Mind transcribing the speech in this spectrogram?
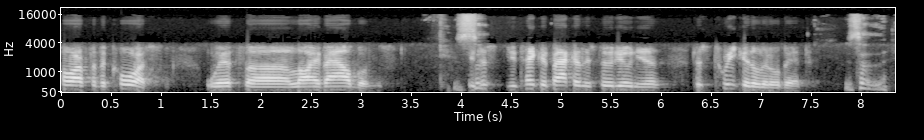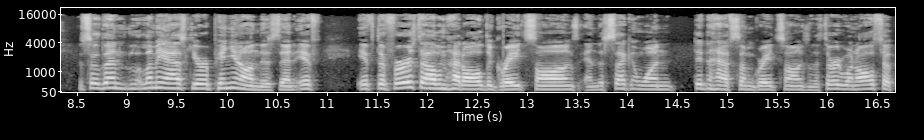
par for the course with uh, live albums. You just you take it back in the studio and you just tweak it a little bit. so, so then let me ask your opinion on this then. If if the first album had all the great songs and the second one didn't have some great songs and the third one also,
